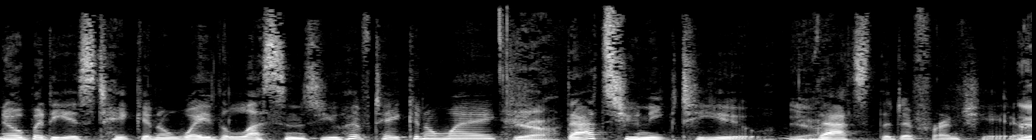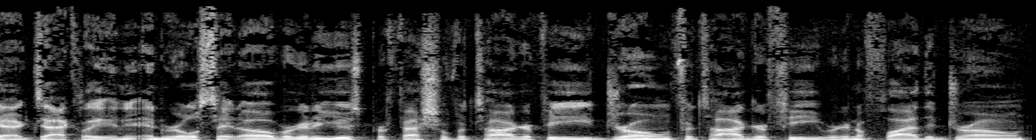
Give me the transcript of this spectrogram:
Nobody has taken away the lessons you have taken away. Yeah. That's unique to you. Yeah. That's the differentiator. Yeah, exactly. In, in real estate, oh, we're going going to use professional photography, drone photography. We're going to fly the drone.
